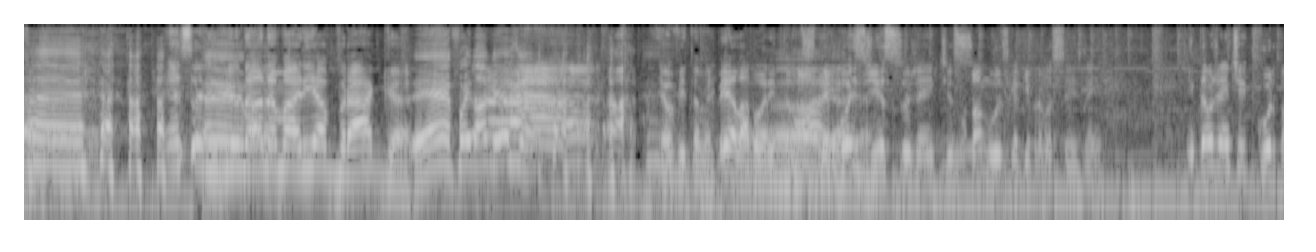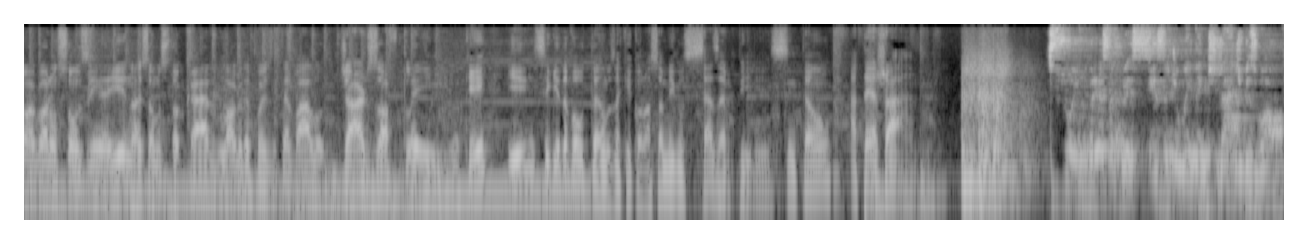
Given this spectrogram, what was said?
É, Essa ele É, viu na maravilha. Ana Maria Braga. é, foi lá mesmo. Ah, Eu vi também. Pelo amor, então. Ai, Depois disso, gente, só música aqui pra vocês, hein? Então, gente, curtam agora um sonzinho aí. Nós vamos tocar logo depois do intervalo Jars of Clay, ok? E em seguida voltamos aqui com o nosso amigo César Pires. Então, até já! Sua empresa precisa de uma identidade visual?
